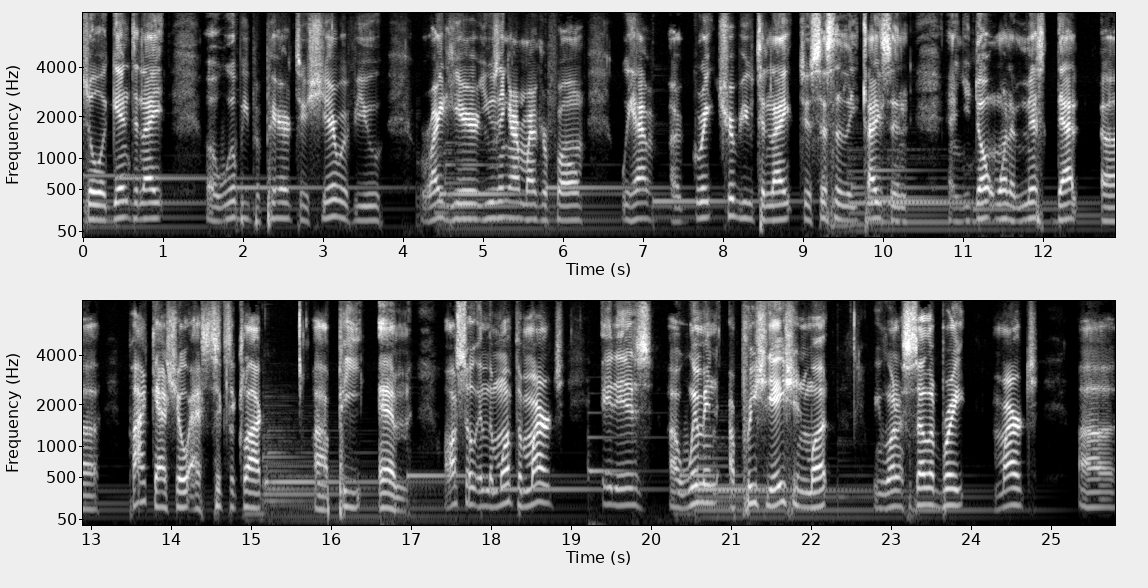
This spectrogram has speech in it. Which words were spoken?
So, again, tonight, uh, we'll be prepared to share with you right here using our microphone. We have a great tribute tonight to Cicely Tyson, and you don't want to miss that uh, podcast show at 6 o'clock uh, p.m. Also, in the month of March, it is uh, Women Appreciation Month. We want to celebrate March uh,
